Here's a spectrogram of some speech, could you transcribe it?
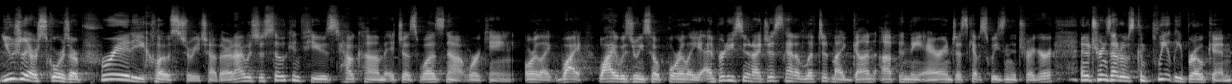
Usually our scores are pretty close to each other, and I was just so confused how come it just was not working, or like why why I was doing so poorly. And pretty soon I just kind of lifted my gun up in the air and just kept squeezing the trigger, and it turns out it was completely broken.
